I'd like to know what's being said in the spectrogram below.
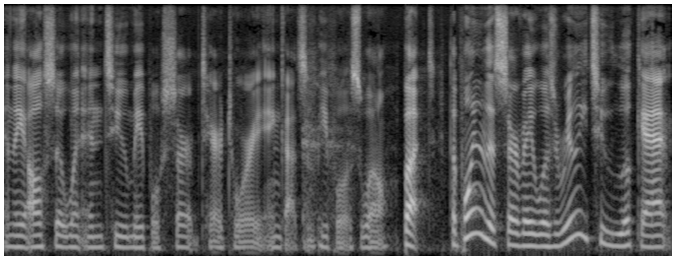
and they also went into maple syrup territory and got some people as well. But the point of this survey was really to look at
